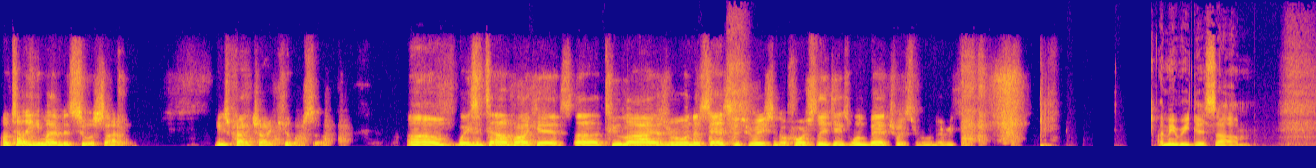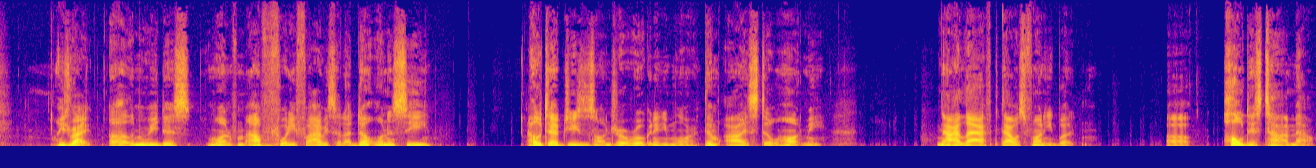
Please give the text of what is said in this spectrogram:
I'm telling you, he might have been suicidal. He's probably trying to kill himself. Um, Waste of Time podcast. Uh, two lives ruin a sad situation. Unfortunately, it takes one bad choice to ruin everything. Let me read this. Um, he's right. Uh, let me read this one from Alpha Forty Five. He said, "I don't want to see Hotep Jesus on Joe Rogan anymore. Them eyes still haunt me." Now I laughed. That was funny, but uh, hold this time out.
